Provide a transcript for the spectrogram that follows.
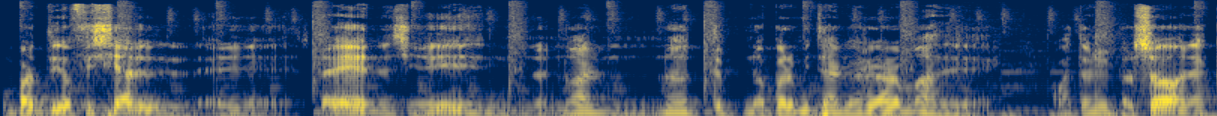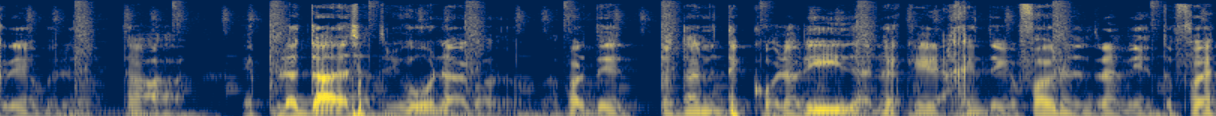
un partido oficial, eh, está bien, el señorín no, no, permite albergar más de 4.000 personas, creo, pero estaba explotada esa tribuna, aparte totalmente colorida, no es que era gente que fue a ver un entrenamiento, fue,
